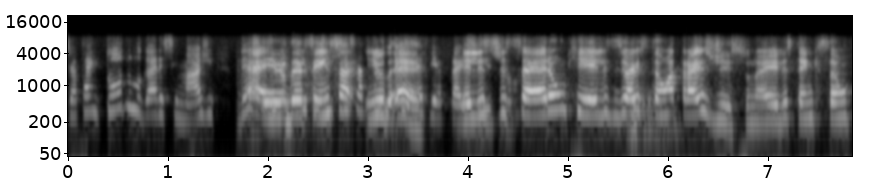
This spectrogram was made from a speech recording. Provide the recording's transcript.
já tá em todo lugar essa imagem. É, e o defensa, e o, é, eles disso. disseram que eles já estão atrás disso, né? Eles têm que são, o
